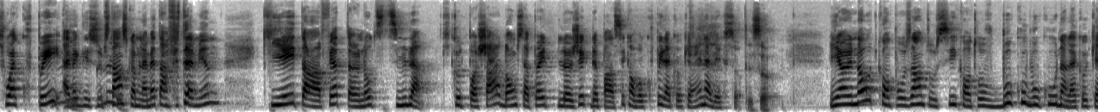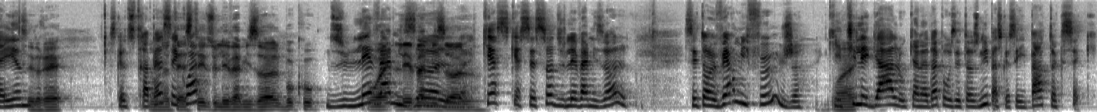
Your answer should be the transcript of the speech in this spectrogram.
soit coupée avec des substances comme la méthamphétamine, qui est en fait un autre stimulant qui coûte pas cher. Donc, ça peut être logique de penser qu'on va couper la cocaïne avec ça. C'est ça. Il y a une autre composante aussi qu'on trouve beaucoup, beaucoup dans la C'est cocaïne. vrai. Est-ce que tu te On rappelles, a c'est quoi? testé du lévamisole, beaucoup. Du lévamisole. lévamisole. Qu'est-ce que c'est ça, du lévamisole? C'est un vermifuge qui est Ouais. illégal au Canada et aux États-Unis parce que c'est hyper toxique,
